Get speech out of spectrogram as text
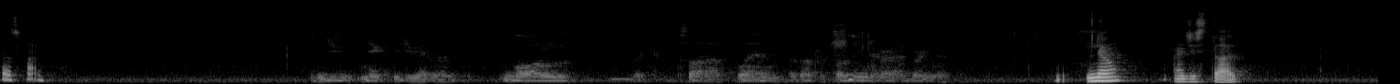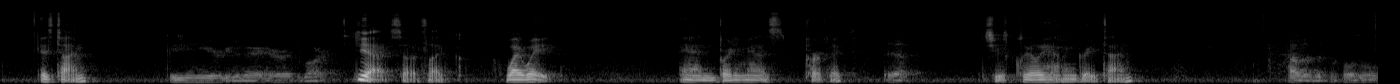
So it was fun. Did you, Nick? Did you have a long, like, thought out plan about proposing to her at Burning Man? no, I just thought it's time. Because you knew you were going to marry her at the bar. Yeah, so it's like, why wait? And Burning Man is perfect. Yeah. She was clearly having a great time. How did the proposal?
